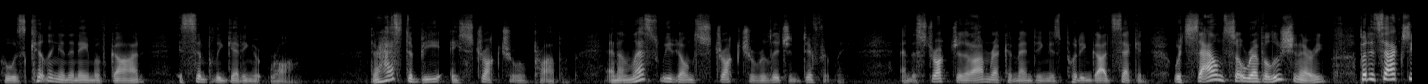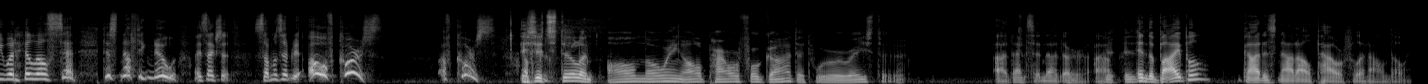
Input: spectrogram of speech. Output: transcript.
who is killing in the name of God is simply getting it wrong. There has to be a structural problem. And unless we don't structure religion differently, and the structure that I'm recommending is putting God second, which sounds so revolutionary, but it's actually what Hillel said. There's nothing new. It's actually someone said, "Oh, of course, of course." Is it still an all-knowing, all-powerful God that we were raised to? Uh, that's another. Uh, in the Bible, God is not all powerful and all knowing.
